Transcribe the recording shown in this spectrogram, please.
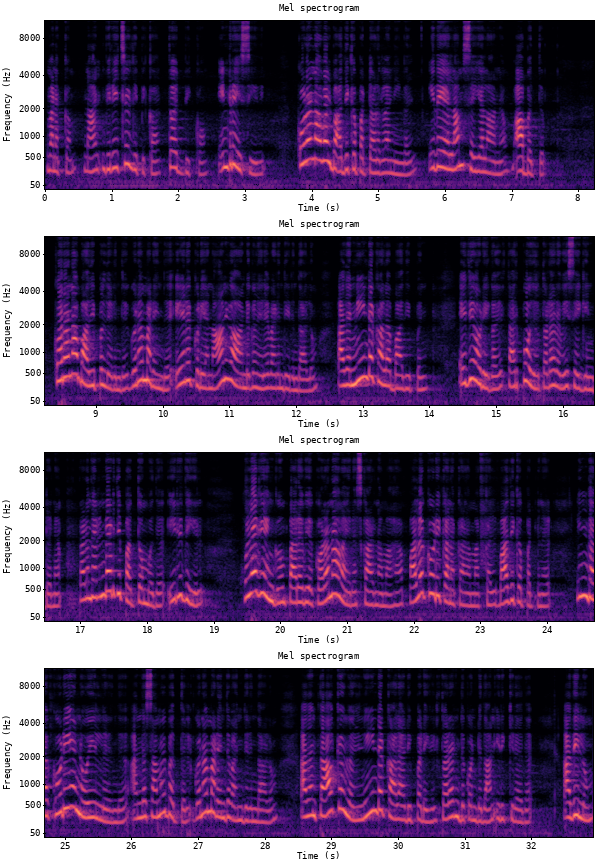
வணக்கம். நான் விரைச்சல் Deepika third BCom இன்றைய செய்தி. கொரோனாவால் பாதிக்கப்பட்டவர்களா நீங்கள்? இதையெல்லாம் செய்யலான ஆபத்து. கொரோனா பாதிப்பில் இருந்து குணமடைந்து ஏறக்குறைய நான்கு ஆண்டுகள் நிறைவடைந்திருந்தாலும் அதன் நீண்ட கால பாதிப்பின் எதிரொலிகள் தற்போது தொடரவே செய்கின்றன. கடந்த இரண்டாயிரத்தி பத்தொன்பது இறுதியில் உலகெங்கும் பரவிய கொரோனா வைரஸ் காரணமாக பல கோடிக்கணக்கான மக்கள் பாதிக்கப்பட்டனர். இந்த கொடிய நோயிலிருந்து அந்த சமீபத்தில் குணமடைந்து வந்திருந்தாலும் அதன் தாக்கங்கள் நீண்ட கால அடிப்படையில் தொடர்ந்து கொண்டுதான் இருக்கிறது. அதிலும்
